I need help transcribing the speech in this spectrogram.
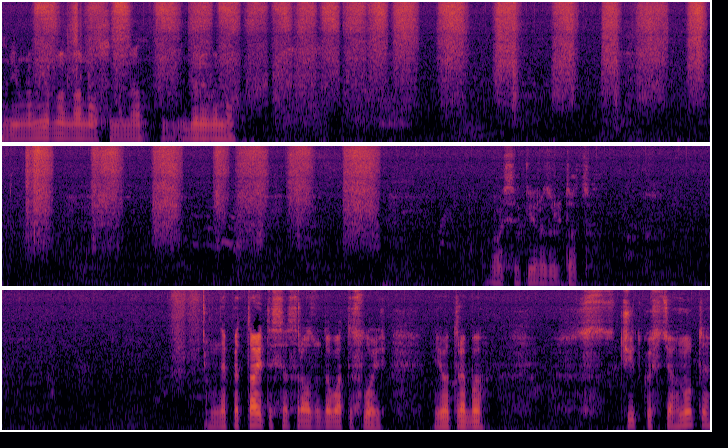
рівномірно наносимо на деревину. Ось який результат. Не питайтеся сразу давати слой. Його треба чітко стягнути.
